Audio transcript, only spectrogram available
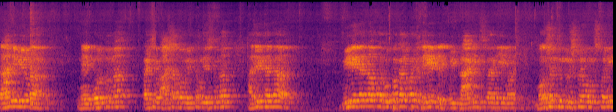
దాన్ని మీరు నేను కోరుతున్నా ఖచ్చితంగా ఆశాభావం వ్యక్తం చేస్తున్నా. అదేవిధంగా మీరు ఏదైనా ఒక రూపకల్పన చేయండి. మీ ప్లానింగ్స్ కానీ ఏమన్నా భవిష్యత్తును దృష్టిలో ఉంచుకొని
